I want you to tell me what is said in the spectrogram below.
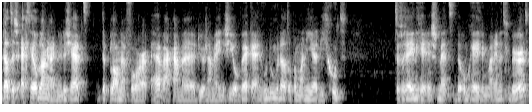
dat is echt heel belangrijk nu. Dus je hebt de plannen voor hè, waar gaan we duurzame energie opwekken en hoe doen we dat op een manier die goed te verenigen is met de omgeving waarin het gebeurt.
